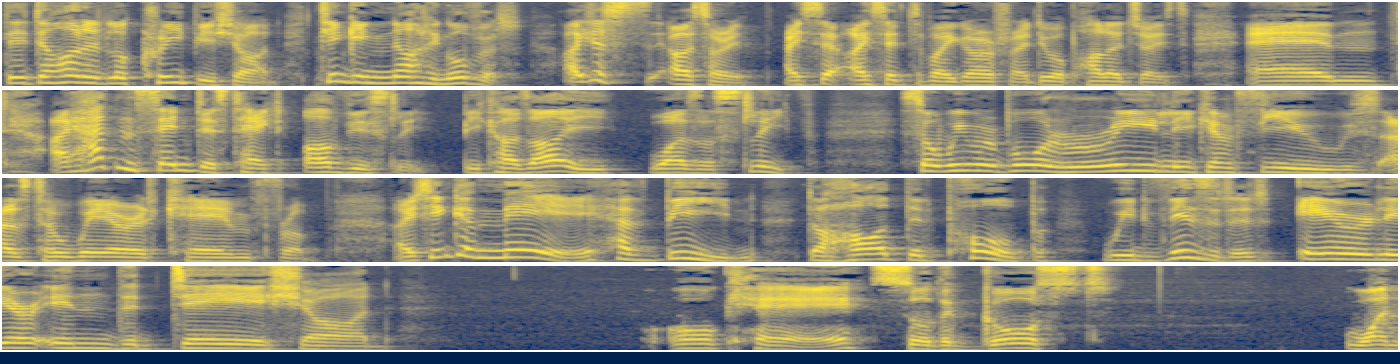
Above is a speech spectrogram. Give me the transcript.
they thought it looked creepy, Sean. Thinking nothing of it. I just, oh, sorry. I said, I said to my girlfriend, I do apologize. Um, I hadn't sent this text, obviously, because I was asleep. So we were both really confused as to where it came from. I think it may have been the haunted pub we'd visited earlier in the day, Sean. Okay, so the ghost, when,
